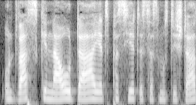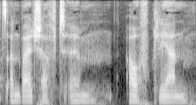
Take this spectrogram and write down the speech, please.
Und was genau da jetzt passiert ist, das muss die Staatsanwaltschaft ähm, aufklären.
